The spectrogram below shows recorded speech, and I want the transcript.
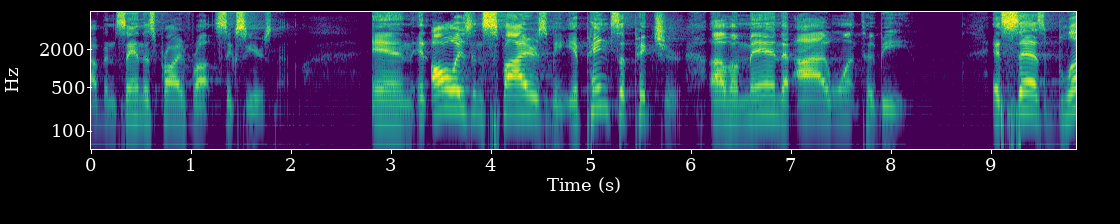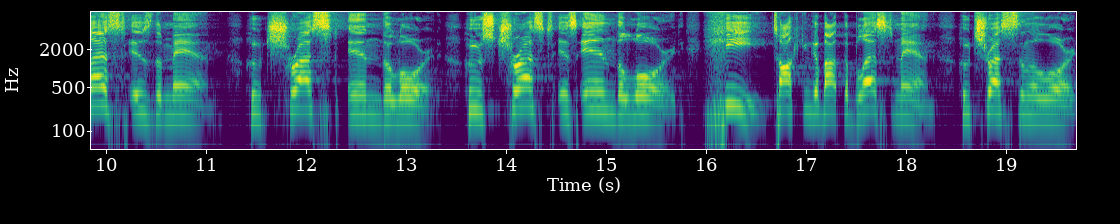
I've been saying this probably for about six years now. And it always inspires me. It paints a picture of a man that I want to be. It says, Blessed is the man who trusts in the Lord, whose trust is in the Lord. He, talking about the blessed man who trusts in the Lord,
